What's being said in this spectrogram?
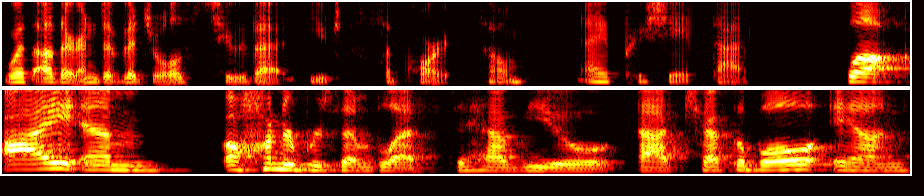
with other individuals too that you just support. So I appreciate that. Well, I am 100% blessed to have you at Checkable. And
